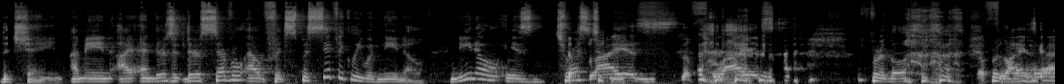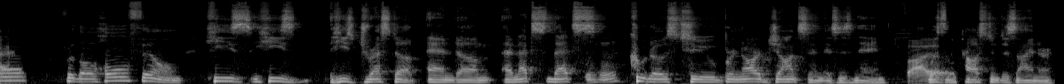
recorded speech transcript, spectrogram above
the chain. I mean, I and there's there's several outfits specifically with Nino. Nino is The dressed to flyest, the flyest, for the the for the flyest guy. whole for the whole film. He's he's he's dressed up and um and that's that's Mhm. kudos to Bernard Johnson is his name Fire. was the costume designer.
